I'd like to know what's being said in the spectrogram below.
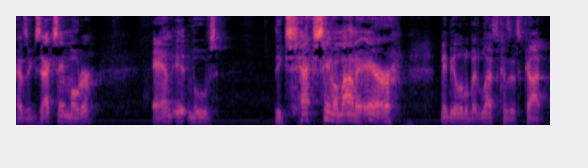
has the exact same motor, and it moves the exact same amount of air, maybe a little bit less because it's got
